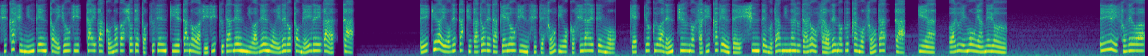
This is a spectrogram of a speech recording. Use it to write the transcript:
しかし人間と異常実態がこの場所で突然消えたのは事実だ念には念を入れろと命令があった。HI 俺たちがどれだけ用心して装備をこしらえても、結局は連中のさじ加減で一瞬で無駄になるだろうさ俺の部下もそうだった。いや、悪いもうやめよう。ええそれは、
